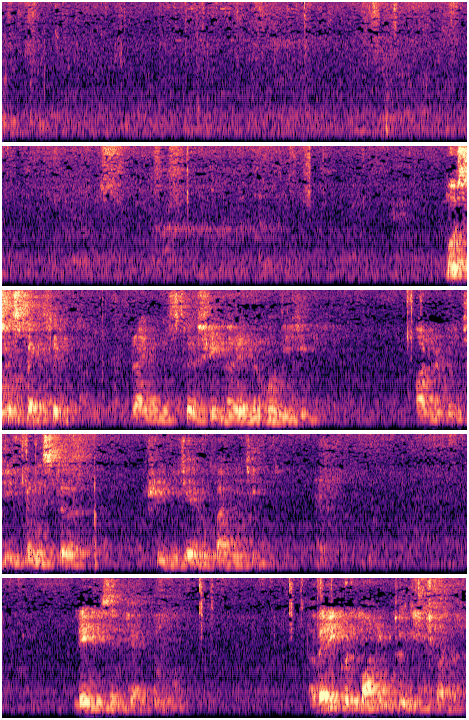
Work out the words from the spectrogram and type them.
Most respected Prime Minister Shri Narendra Modi ji, Honorable Chief Minister Shri Vijay Rupani ji, ladies and gentlemen, a very good morning to each one of you.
